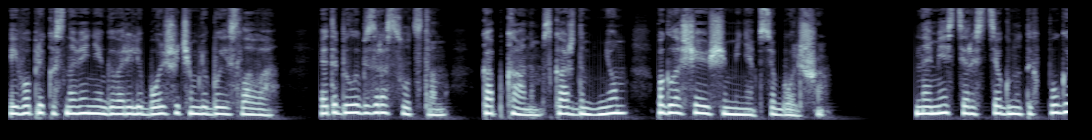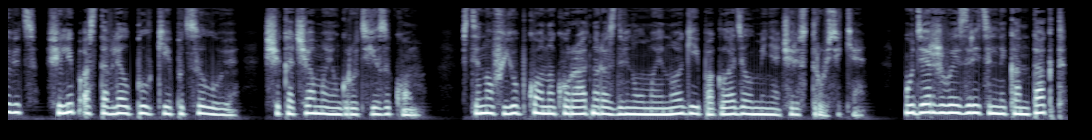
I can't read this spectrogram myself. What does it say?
Его прикосновения говорили больше, чем любые слова. Это было безрассудством, капканом, с каждым днем поглощающим меня все больше. На месте расстегнутых пуговиц Филипп оставлял пылкие поцелуи, щекоча мою грудь языком. Стянув юбку, он аккуратно раздвинул мои ноги и погладил меня через трусики. Удерживая зрительный контакт,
